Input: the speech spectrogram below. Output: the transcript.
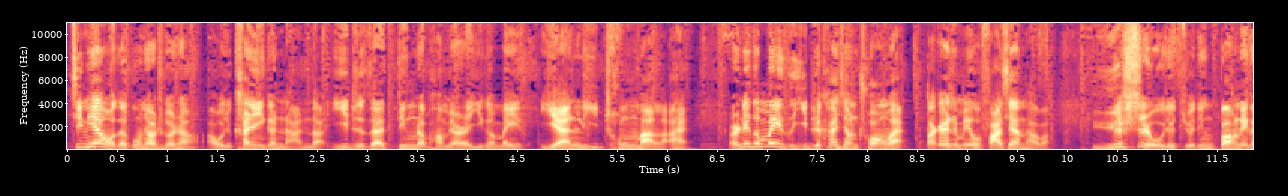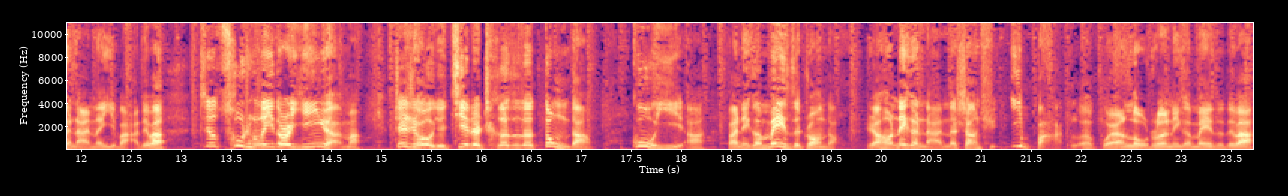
今天我在公交车上啊，我就看见一个男的一直在盯着旁边的一个妹子，眼里充满了爱。而那个妹子一直看向窗外，大概是没有发现他吧。于是我就决定帮那个男的一把，对吧？这就促成了一段姻缘嘛。这时候我就借着车子的动荡，故意啊把那个妹子撞倒，然后那个男的上去一把，呃，果然搂住了那个妹子，对吧？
